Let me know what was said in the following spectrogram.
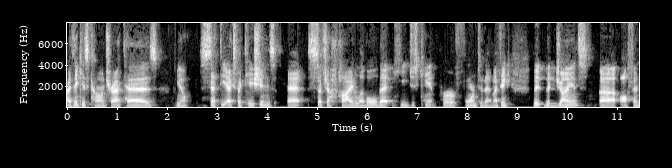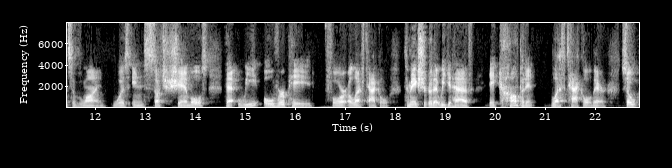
I think his contract has, you know, set the expectations at such a high level that he just can't perform to them. I think the, the Giants' uh, offensive line was in such shambles that we overpaid for a left tackle to make sure that we could have a competent left tackle there. So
